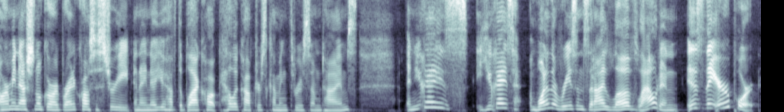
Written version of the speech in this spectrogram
Army National Guard right across the street, and I know you have the Black Hawk helicopters coming through sometimes. And you guys, you guys, one of the reasons that I love Loudoun is the airport.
